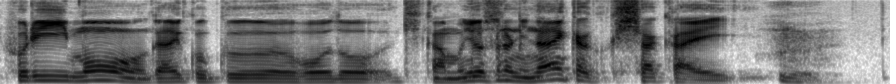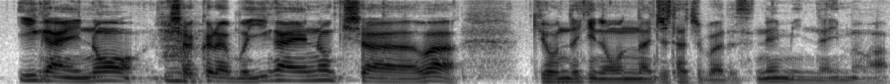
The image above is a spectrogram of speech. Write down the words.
フリーも外国報道機関も要するに内閣記者会以外の記者クラブ以外の記者は基本的に同じ立場ですねみんな今は。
